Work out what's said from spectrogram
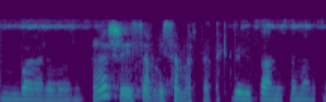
बरं बरं. हा श्री स्वामी समर्थ ताई. श्री स्वामी समर्थ.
